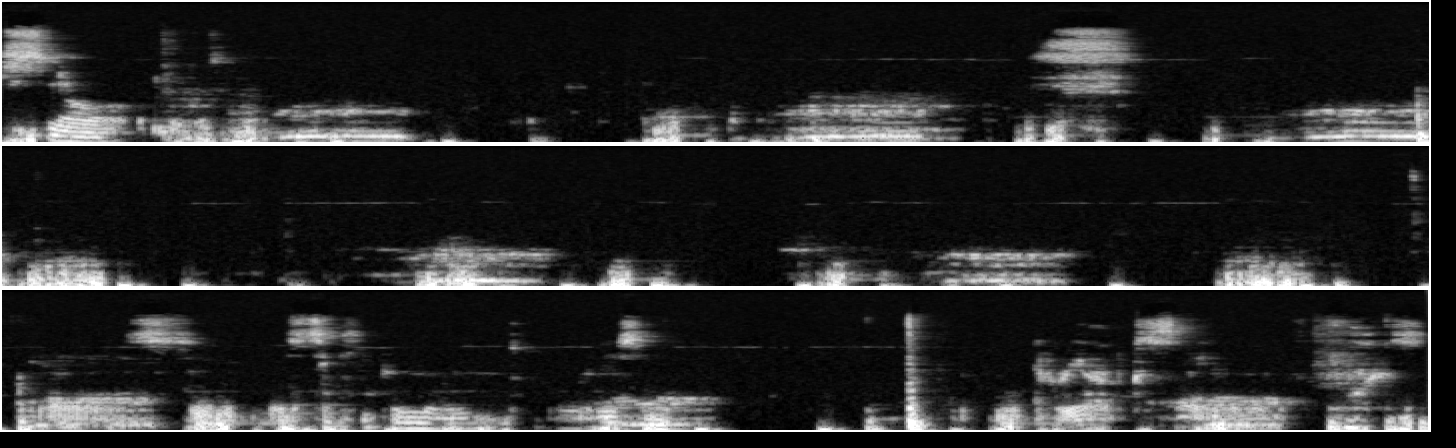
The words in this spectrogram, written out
Snow. so mind what is Korean because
